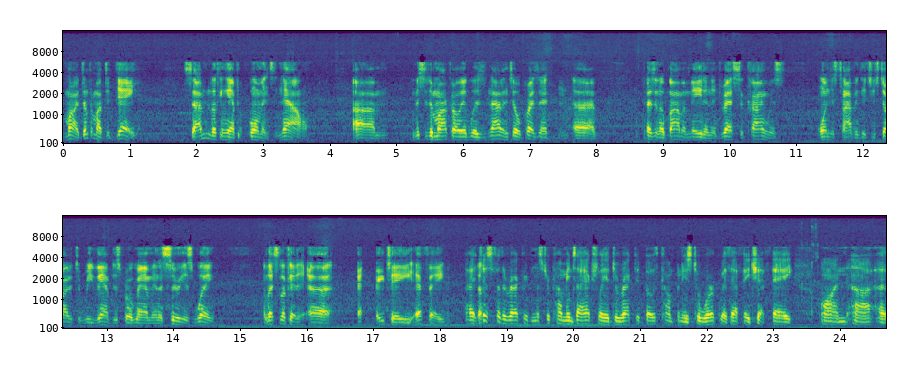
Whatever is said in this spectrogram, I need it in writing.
tomorrow. I'm talking about today. So I'm looking at performance now. Um, Mr. DeMarco, it was not until President uh, President Obama made an address to Congress on this topic that you started to revamp this program in a serious way. Let's look at uh, HAFA. Uh, just for the record, Mr. Cummings, I actually had directed both companies to work with FHFA on uh, a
